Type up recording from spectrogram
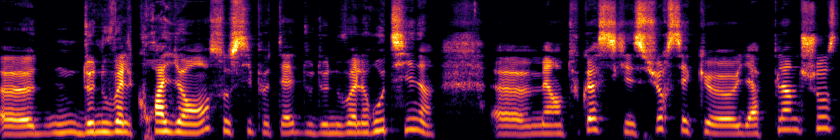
de nouvelles croyances aussi peut-être, ou de nouvelles routines. mais en tout cas, ce qui est sûr, c'est qu'il y a plein de choses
